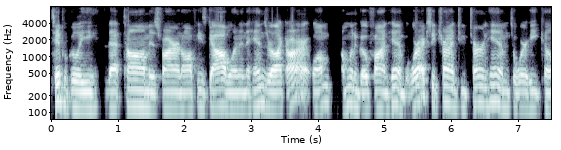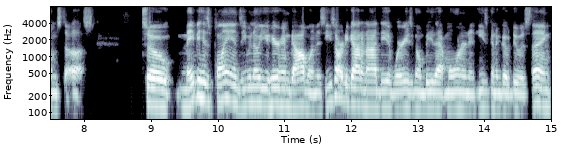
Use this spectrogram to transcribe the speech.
typically that tom is firing off he's gobbling and the hens are like all right well i'm, I'm going to go find him but we're actually trying to turn him to where he comes to us so maybe his plans, even though you hear him gobbling, is he's already got an idea of where he's going to be that morning and he's going to go do his thing.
